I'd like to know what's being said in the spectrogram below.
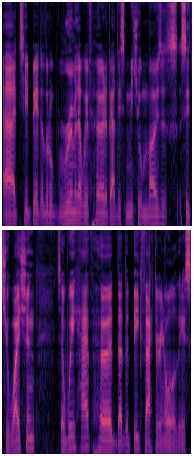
uh, tidbit, a little rumor that we've heard about this Mitchell Moses situation. So, we have heard that the big factor in all of this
